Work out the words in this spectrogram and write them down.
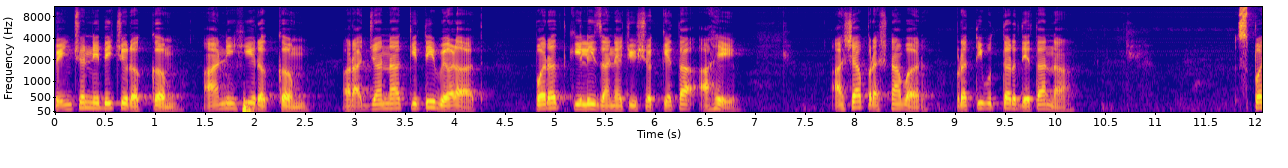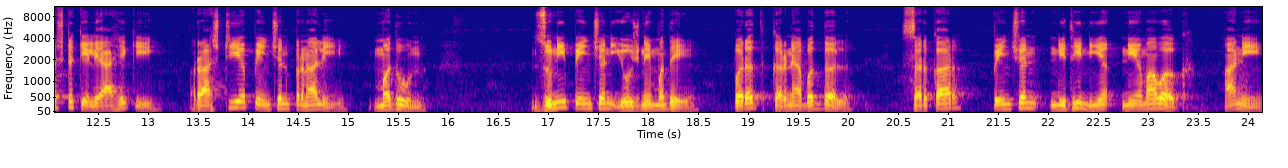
पेन्शन निधीची रक्कम आणि ही रक्कम राज्यांना किती वेळात परत केली जाण्याची शक्यता आहे? अशा प्रश्नावर प्रतिउत्तर देताना स्पष्ट केले आहे की राष्ट्रीय पेन्शन प्रणालीमधून जुनी पेन्शन योजनेमध्ये परत करण्याबद्दल सरकार पेन्शन निधी निय नियमावक आणि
